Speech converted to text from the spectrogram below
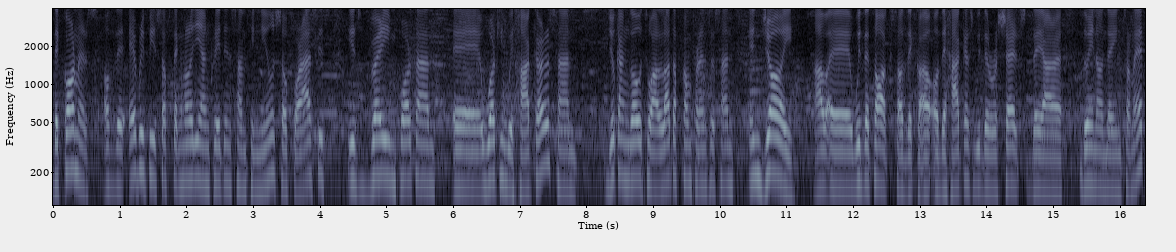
the corners of the, every piece of technology and creating something new. So for us, it's, it's very important uh, working with hackers and you can go to a lot of conferences and enjoy uh, uh, with the talks of the, uh, of the hackers, with the research they are doing on the internet.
